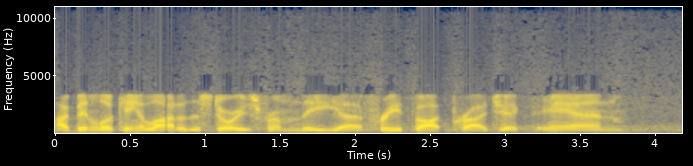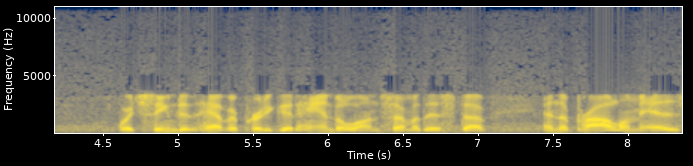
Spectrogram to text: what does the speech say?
I've been looking at a lot of the stories from the uh, Free Thought Project and which seem to have a pretty good handle on some of this stuff. And the problem is,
